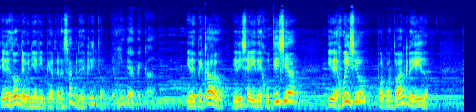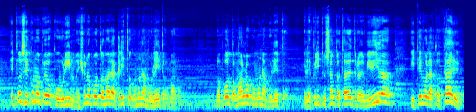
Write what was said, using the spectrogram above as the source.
tienes dónde venir a limpiarte, la sangre de Cristo. Te limpia de pecado. Y de pecado. Y dice, y de justicia y de juicio por cuanto han creído. Entonces, ¿cómo puedo cubrirme? Yo no puedo tomar a Cristo como un amuleto, hermano. No puedo tomarlo como un amuleto. El Espíritu Santo está dentro de mi vida y tengo la total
